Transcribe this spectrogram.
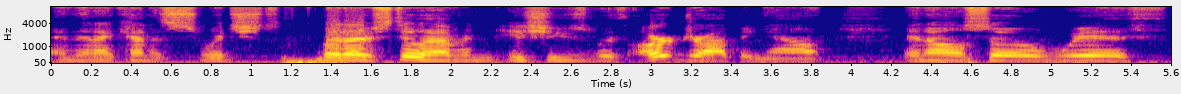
And then I kind of switched, but I was still having issues with art dropping out, and also with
